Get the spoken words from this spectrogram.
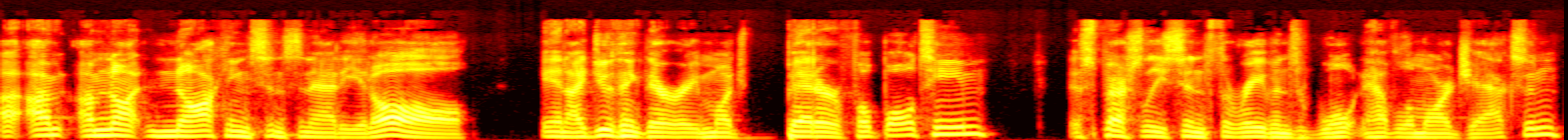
I, I'm I'm not knocking Cincinnati at all, and I do think they're a much better football team, especially since the Ravens won't have Lamar Jackson.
